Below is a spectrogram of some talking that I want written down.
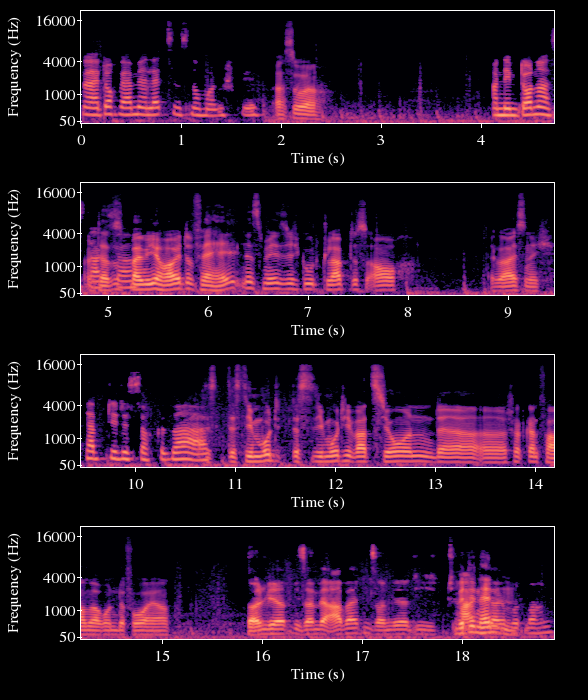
Na doch, wir haben ja letztens nochmal gespielt. Achso, ja. An dem Donnerstag. Und dass es da. bei mir heute verhältnismäßig gut klappt, ist auch. Ich weiß nicht. Ich hab dir das doch gesagt. Das, das, ist, die das ist die Motivation der äh, Shotgun Farmer Runde vorher. Sollen wir, wie sollen wir arbeiten? Sollen wir die Mit den Haken da Händen. kaputt machen?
